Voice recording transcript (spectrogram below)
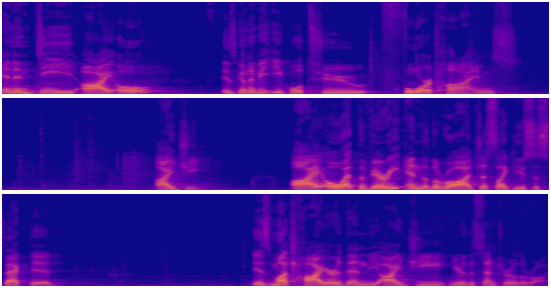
and indeed IO is going to be equal to 4 times IG. IO at the very end of the rod, just like you suspected, is much higher than the IG near the center of the rod,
